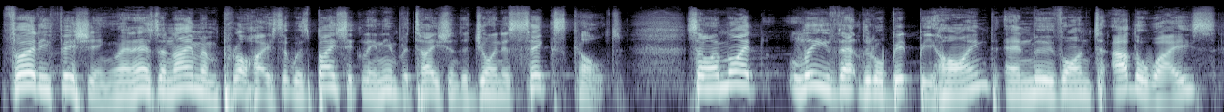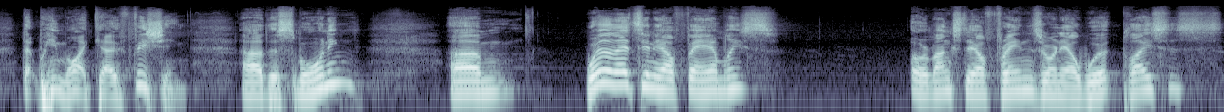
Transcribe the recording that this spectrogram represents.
flirty fishing, and as the name implies, it was basically an invitation to join a sex cult. So I might leave that little bit behind and move on to other ways that we might go fishing uh, this morning. Um, whether that's in our families or amongst our friends or in our workplaces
